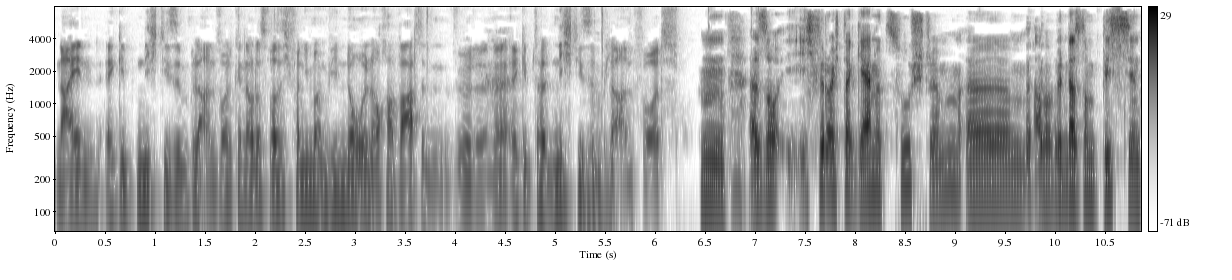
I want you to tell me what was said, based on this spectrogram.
Nein, er gibt nicht die simple Antwort. Genau das, was ich von jemandem wie Nolan auch erwarten würde. Ne? Er gibt halt nicht die simple Antwort. Hm, also ich würde euch da gerne zustimmen, ähm, aber bin da so ein bisschen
